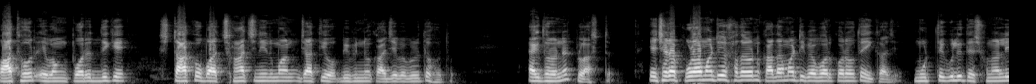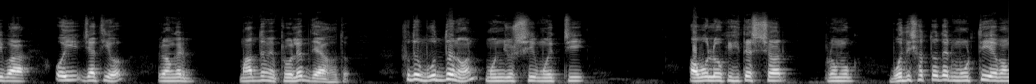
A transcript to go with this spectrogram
পাথর এবং পরের দিকে স্টাকো বা ছাঁচ নির্মাণ জাতীয় বিভিন্ন কাজে ব্যবহৃত হতো। এক ধরনের প্লাস্টার। এছাড়া পোড়ামাটি ও সাধারণ কাদামাটি ব্যবহার করা হতো এই কাজে। মূর্তিগুলিতে সোনালি বা ওই জাতীয় রঙের মাধ্যমে প্রলেপ দেওয়া হতো। শুধু বুদ্ধ নন, মঞ্জুশ্রী, মৈত্রী অবলোকিহিতেশ্বর প্রমুখ বোধিসত্ত্বদের মূর্তি এবং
